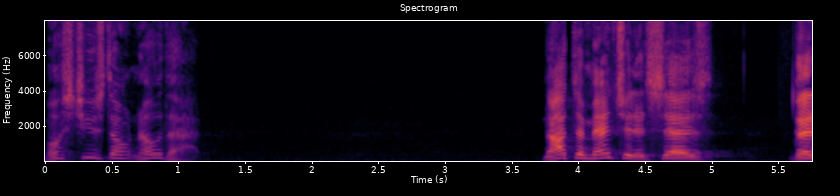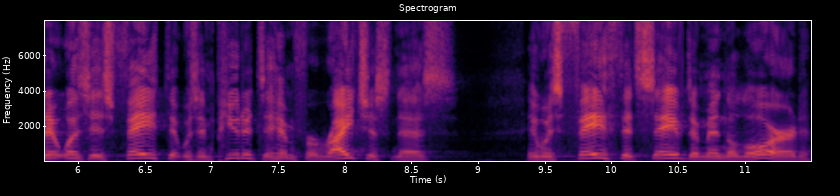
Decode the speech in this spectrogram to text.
Most Jews don't know that. Not to mention, it says that it was his faith that was imputed to him for righteousness. It was faith that saved him in the Lord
